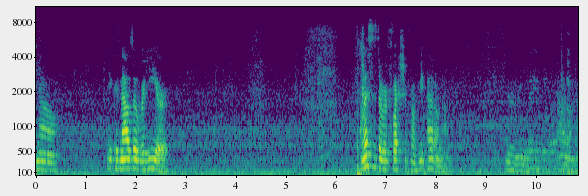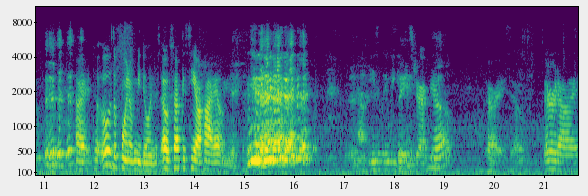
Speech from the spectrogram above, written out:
No. Yeah, because now it's over here. Unless it's a reflection from me. I don't know. I don't know. All right. So what was the point of me doing this? Oh, so I can see how high up. How easily we get distracted. Yep. All right. So third eye.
